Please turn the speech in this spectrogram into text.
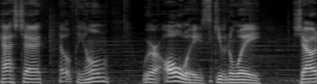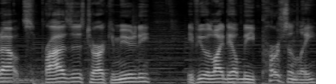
hashtag healthy home. We are always giving away shout outs, prizes to our community. If you would like to help me personally,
